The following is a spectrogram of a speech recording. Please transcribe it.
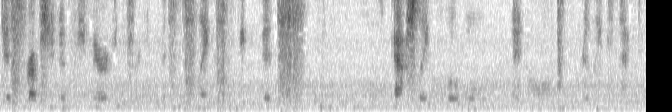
disruption of the American dream. This is like something that's actually global and all really connected.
